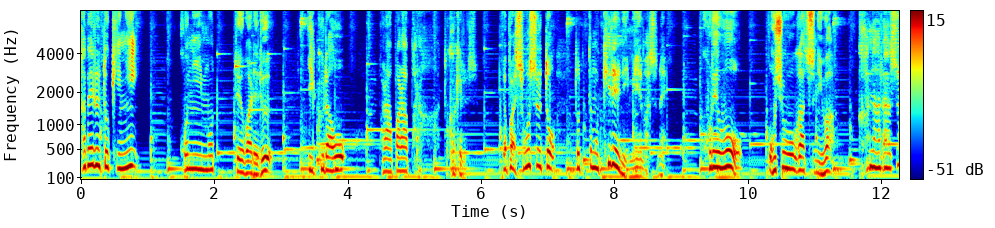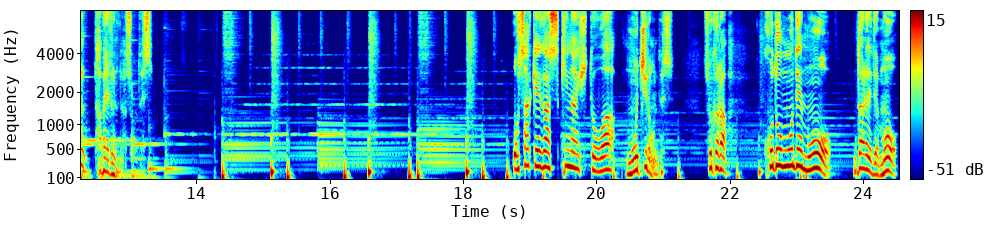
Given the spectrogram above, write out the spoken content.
食べる時にコニモって呼ばれるイクラをパラパラパラとかけるんです。やっぱりそうするととっても綺麗に見えますね。これをお正月には必ず食べるんだそうです。お酒が好きな人はもちろんです。それから子供でも誰でも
